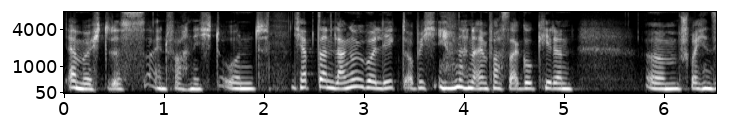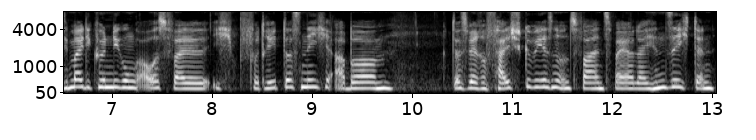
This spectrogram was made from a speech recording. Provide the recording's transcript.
er möchte das einfach nicht. Und ich habe dann lange überlegt, ob ich ihm dann einfach sage, okay, dann ähm, sprechen Sie mal die Kündigung aus, weil ich vertrete das nicht, aber das wäre falsch gewesen und zwar in zweierlei Hinsicht, denn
